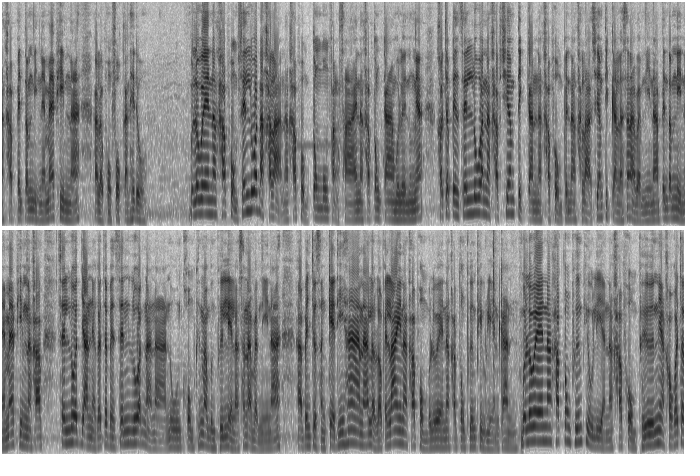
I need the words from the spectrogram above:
นะครับเป็นตำหนิในแม่พิมพ์นะอะเดี๋ยวผมโฟกัสให้ดู บริเวณนะครับผมเส้นลวดอักขระนะครับผมตรงมุมฝั่งซ้ายนะครับตรงกลางบริเวณตรงเนี้ยเขาจะเป็นเส้นลวดนะครับเชื่อมติดกันนะครับผมเป็นอักขระเชื่อมติดกันลักษณะแบบนี้นะเป็นตำหนิในแม่พิมพ์นะครับเส้นลวดยันเนี่ยก็จะเป็นเส้นลวดหนาๆนูนคมขึ้นมาบนพื้นเหรียญลักษณะแบบนี้นะอ่าเป็นจุดสังเกตที่5นะเดี๋ยวเราไปไล่นะครับผมบริเวณนะครับตรงพื้นผิวเหรียญกัน บริเวณนะครับตรงพื้นผิวเหรียญนะครับผมพื้นเนี่ยเขาก็จะ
